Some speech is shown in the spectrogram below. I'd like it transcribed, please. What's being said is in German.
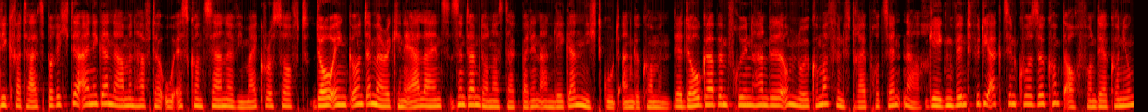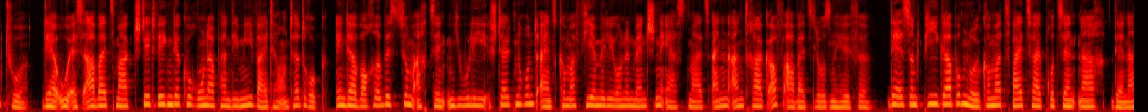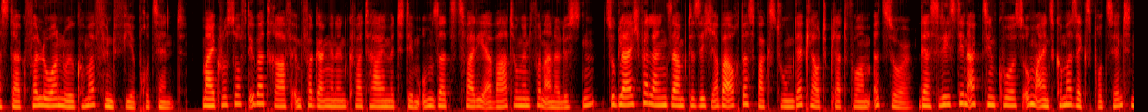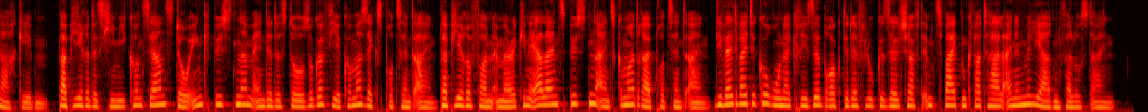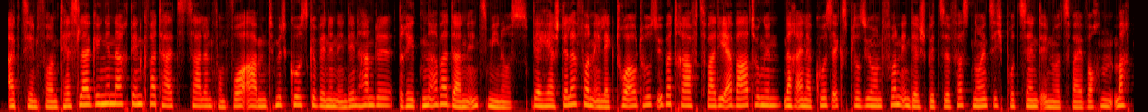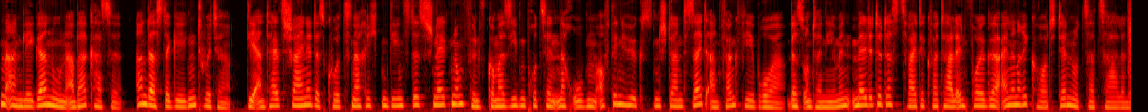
Die Quartalsberichte einiger namenhafter US-Konzerne wie Microsoft, Dow Inc. und American Airlines sind am Donnerstag bei den Anlegern nicht gut angekommen. Der Dow gab im frühen Handel um 0,53 Prozent nach. Gegenwind für die Aktienkurse kommt auch von der Konjunktur. Der US-Arbeitsmarkt steht wegen der Corona-Pandemie weiter unter Druck. In der Woche bis zum 18. Juli stellten rund 1,4 Millionen Menschen erstmals einen Antrag auf Arbeitslosenhilfe. Der S&P gab um 0,22 Prozent nach, der Nasdaq verlor 0,54 Prozent. Microsoft übertraf im vergangenen Quartal mit dem Umsatz zwar die Erwartungen von Analysten, zugleich verlangsamte sich aber auch das Wachstum der Cloud-Plattform Azure. Das ließ den Aktienkurs um 1,6 Prozent nachgeben. Papiere des Chemiekonzerns Dow Inc. büßten am Ende des Dow sogar 4,6 Prozent ein. Papiere von American Airlines büßten 1,3 Prozent ein. Die weltweite Corona-Krise brockte der Fluggesellschaft im zweiten Quartal einen Milliardenverlust ein. Aktien von Tesla gingen nach den Quartalszahlen vom Vorabend mit Kursgewinnen in den Handel, drehten aber dann ins Minus. Der Hersteller von Elektroautos übertraf zwar die Erwartungen, nach einer Kursexplosion von in der Spitze fast 90 Prozent in nur zwei Wochen machten Anleger nun aber Kasse. Anders dagegen Twitter. Die Anteilsscheine des Kurznachrichtendienstes schnellten um 5,7 Prozent nach oben auf den höchsten Stand seit Anfang Februar. Das Unternehmen meldete das zweite Quartal in Folge einen Rekord der Nutzerzahlen.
